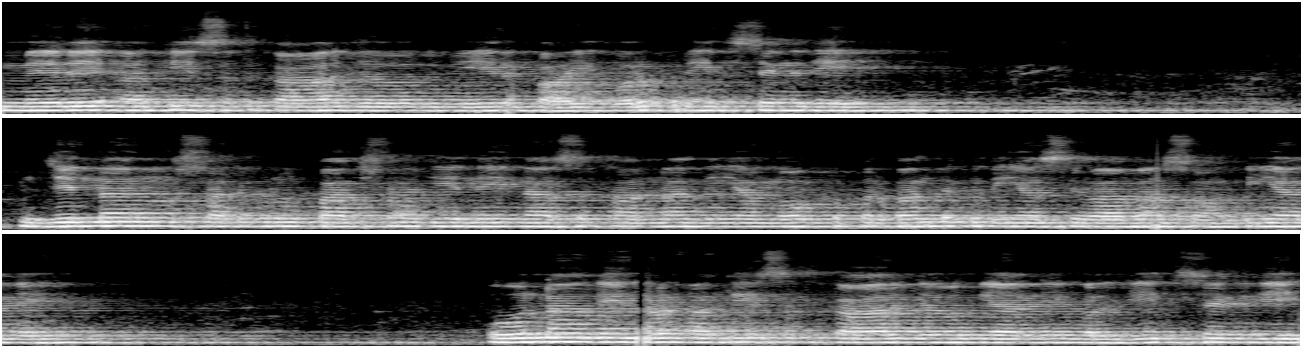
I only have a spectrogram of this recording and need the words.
ਮੇਰੇ ਅਤੀ ਸਤਿਕਾਰਯੋਗ ਵੀਰ ਭਾਈ ਗੁਰਪ੍ਰੀਤ ਸਿੰਘ ਜੀ, ਜਿਨ੍ਹਾਂ ਨੂੰ ਸਤਿਗੁਰੂ ਪਾਤਸ਼ਾਹ ਜੀ ਨੇ ਇਹਨਾਂ ਸਥਾਨਾਂ ਦੀਆਂ ਮੁੱਖ ਪ੍ਰਬੰਧਕ ਦੀਆਂ ਸੇਵਾਵਾਂ ਸੌਂਪੀਆਂ ਨੇ, ਉਹਨਾਂ ਦੇ ਨਾਲ ਅਤੀ ਸਤਿਕਾਰਯੋਗ ਗਿਆਨੀ ਬਲਜੀਤ ਸਿੰਘ ਜੀ,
